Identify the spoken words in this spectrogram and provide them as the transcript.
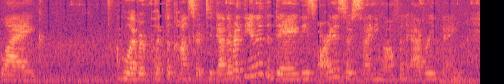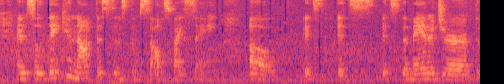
like whoever put the concert together. But at the end of the day, these artists are signing off on everything. And so they cannot distance themselves by saying, oh, it's it's it's the manager of the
